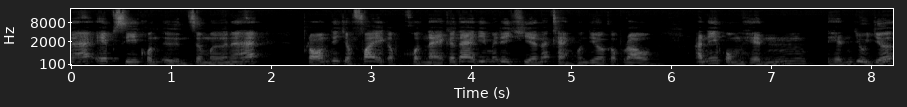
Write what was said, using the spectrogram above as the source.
นะฮะ FC คนอื่นเสมอนะฮะ พร้อมที่จะไฟกับคนไหนก็ได้ที่ไม่ได้เชียร์นักแข่งคนเดียวกับเรา อันนี้ผมเห็นเห็นอยู่เยอะ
